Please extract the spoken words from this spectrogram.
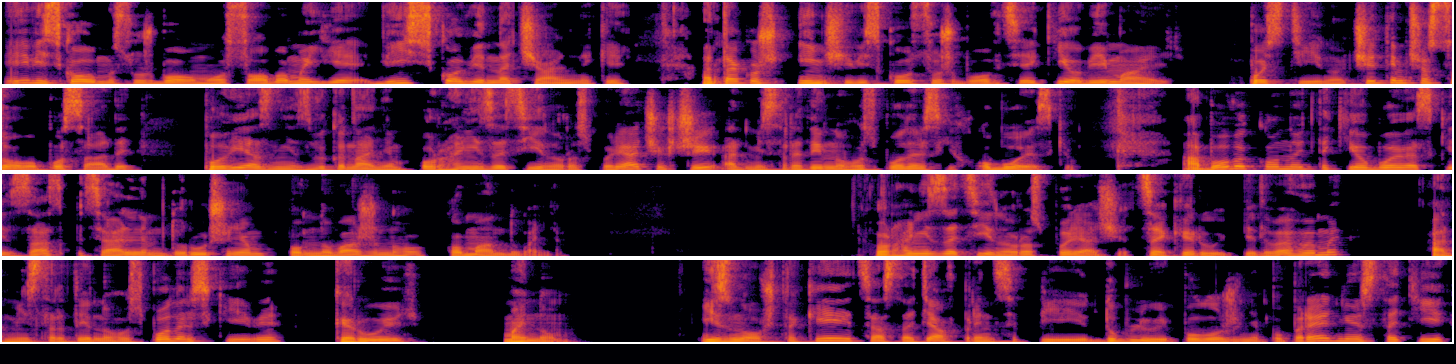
І військовими службовими особами є військові начальники, а також інші військовослужбовці, які обіймають постійно чи тимчасово посади, пов'язані з виконанням організаційно-розпорядчих чи адміністративно-господарських обов'язків, або виконують такі обов'язки за спеціальним дорученням повноваженого командування. Організаційно-розпорядчі це керують підлеглими, адміністративно-господарські керують майном. І знову ж таки, ця стаття, в принципі, дублює положення попередньої статті,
